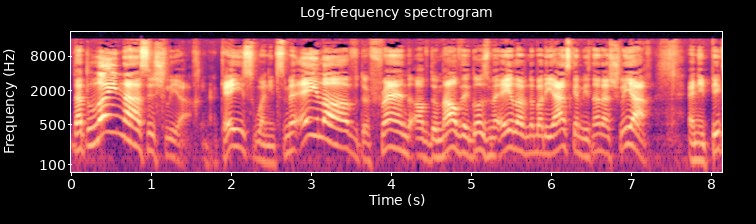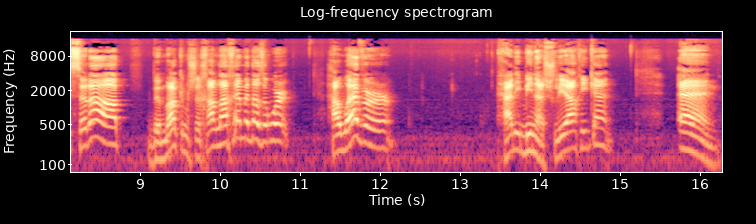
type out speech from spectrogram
that loinas is shliach. In a case when it's me'elav, the friend of the malve goes me'elav, nobody asks him, he's not a shliach, and he picks it up. B'makom shechav lachem, it doesn't work. However, had he been a shliach, he can. And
